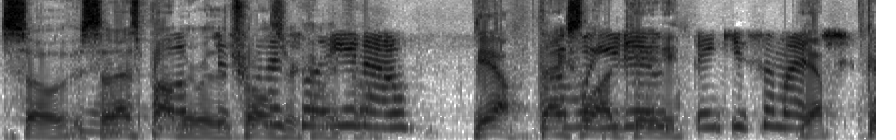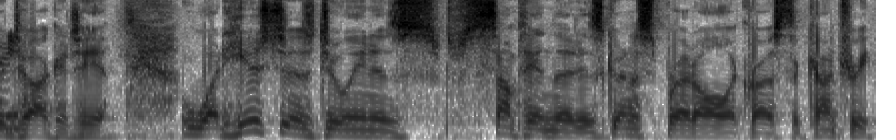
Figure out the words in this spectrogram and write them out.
so yeah. so that's probably well, where the trolls are coming you from. Know. Yeah, thanks a lot, Katie. Thank you so much. Yep, good talking to you. What Houston is doing is something that is going to spread all across the country.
